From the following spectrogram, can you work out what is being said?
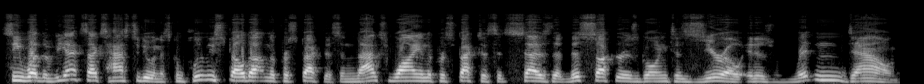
See what the VXX has to do, and it's completely spelled out in the prospectus, and that's why in the prospectus it says that this sucker is going to zero. It is written down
